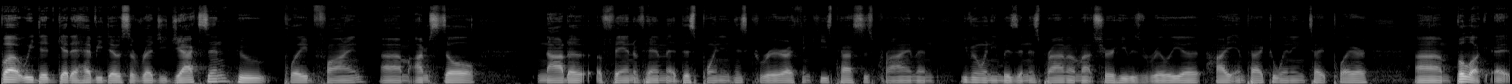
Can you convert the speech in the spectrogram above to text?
but we did get a heavy dose of Reggie Jackson, who played fine. I'm still not a, a, fan of him at this point in his career. I think he's past his prime, and even when he was in his prime, I'm not sure he was really a high impact winning type player. Um, but look, eh,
